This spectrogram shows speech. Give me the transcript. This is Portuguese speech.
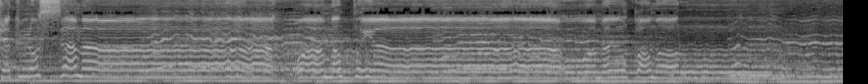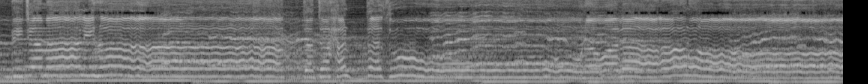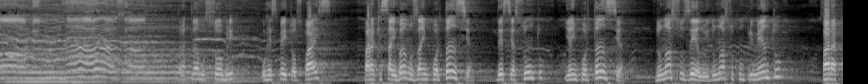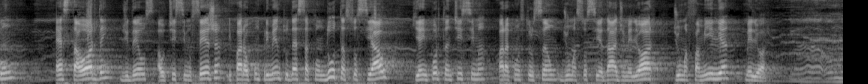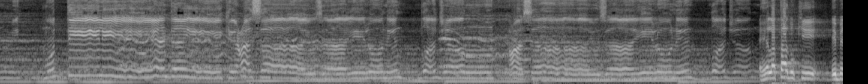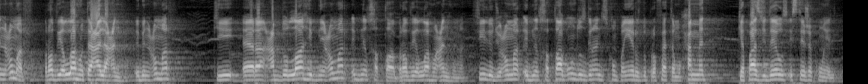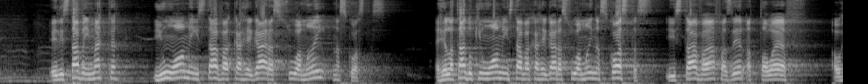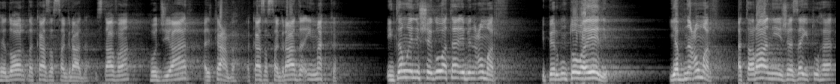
شكل السماء. Sobre o respeito aos pais para que saibamos a importância desse assunto e a importância do nosso zelo e do nosso cumprimento para com esta ordem de Deus Altíssimo seja e para o cumprimento dessa conduta social que é importantíssima para a construção de uma sociedade melhor, de uma família melhor. أمي مدي لي يديك عسى يزايلني الضجر عسى يزايلني الضجر É relatado que Ibn Umar, radiallahu ta'ala anhu, Ibn Umar, que era Abdullah ibn Umar ibn al-Khattab, radiallahu anhuma, filho de Umar ibn al-Khattab, um dos grandes companheiros do profeta Muhammad, que a paz de Deus esteja com ele. Ele estava em Meca e um homem estava a carregar a sua mãe nas costas. É relatado que um homem estava a carregar a sua mãe nas costas e estava a fazer a tawaf ao redor da casa sagrada. Estava a rodear Al-Kaaba, a casa sagrada em Meca. Então ele chegou até Ibn Umar e perguntou a ele: "Ya Ibn Umar, atarani jazaituha?"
